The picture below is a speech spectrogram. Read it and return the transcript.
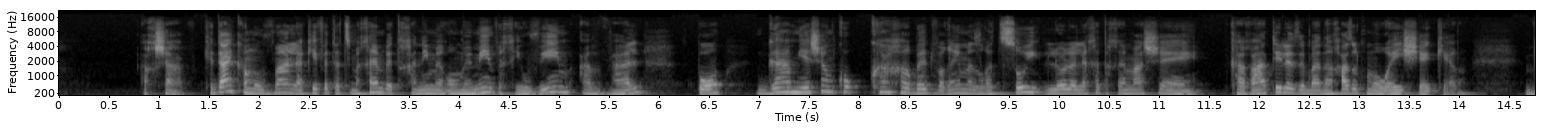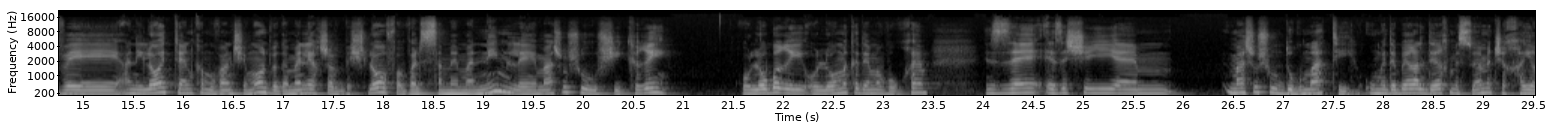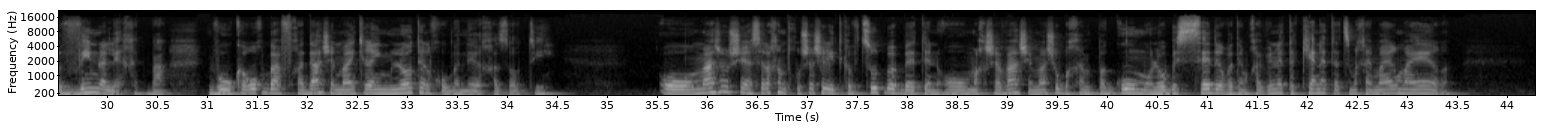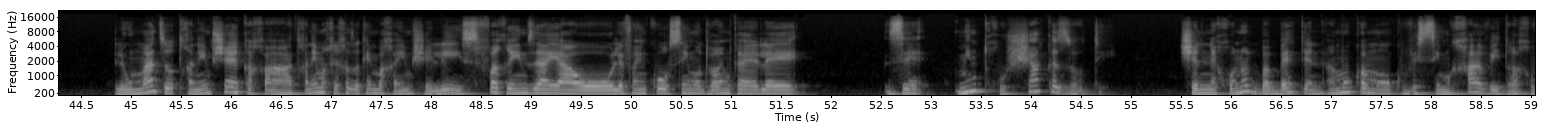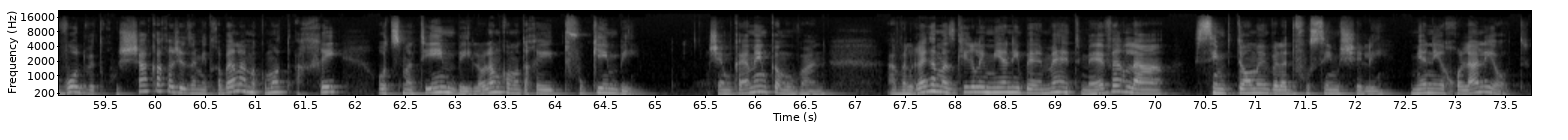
עכשיו, כדאי כמובן להקיף את עצמכם בתכנים מרוממים וחיוביים, אבל פה גם יש שם כל כך הרבה דברים, אז רצוי לא ללכת אחרי מה שקראתי לזה בהדרכה הזאת מורי שקר. ואני לא אתן כמובן שמות, וגם אין לי עכשיו בשלוף, אבל סממנים למשהו שהוא שקרי, או לא בריא, או לא מקדם עבורכם, זה איזושהי... אמ, משהו שהוא דוגמטי, הוא מדבר על דרך מסוימת שחייבים ללכת בה, והוא כרוך בהפחדה של מה יקרה אם לא תלכו בדרך הזאתי. או משהו שיעשה לכם תחושה של התכווצות בבטן, או מחשבה שמשהו בכם פגום או לא בסדר ואתם חייבים לתקן את עצמכם מהר מהר. לעומת זאת, תכנים שככה, התכנים הכי חזקים בחיים שלי, ספרים זה היה, או לפעמים קורסים או דברים כאלה, זה מין תחושה כזאת של נכונות בבטן עמוק עמוק, ושמחה והתרחבות, ותחושה ככה שזה מתחבר למקומות הכי עוצמתיים בי, לא למקומות הכי דפוקים בי, שהם קיימים כמובן, אבל רגע מזכיר לי מי אני באמת, מעבר לסימפטומים ולדפוסים שלי? מי אני יכולה להיות?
